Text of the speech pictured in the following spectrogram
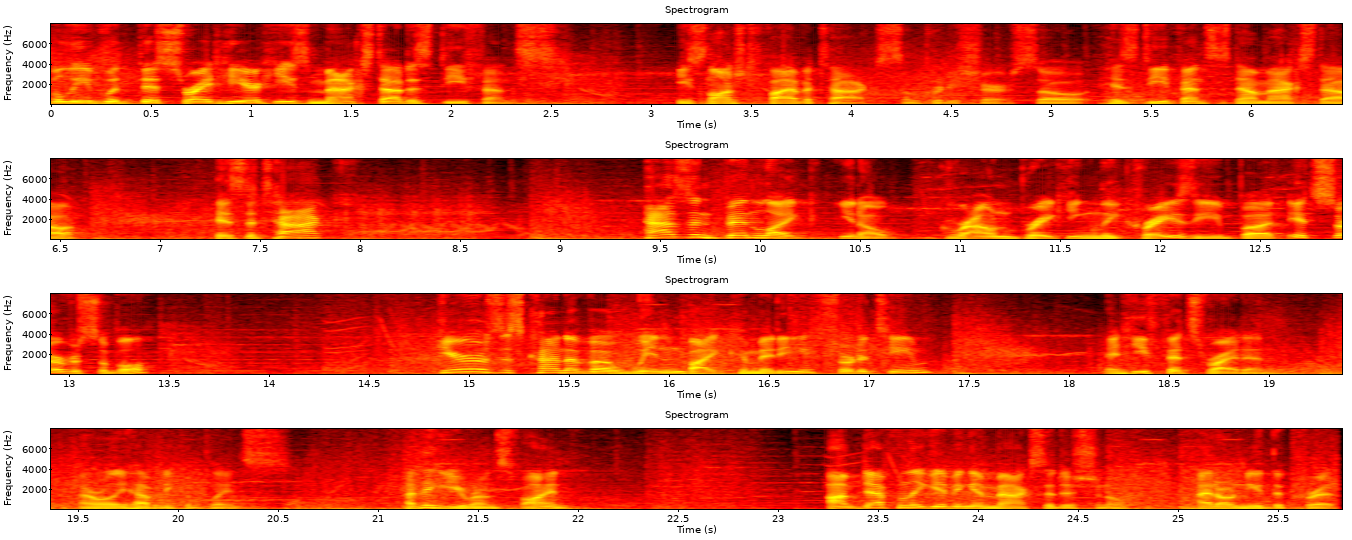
Believe with this right here, he's maxed out his defense. He's launched five attacks, I'm pretty sure. So his defense is now maxed out. His attack hasn't been like, you know, groundbreakingly crazy, but it's serviceable. Heroes is kind of a win by committee sort of team, and he fits right in. I don't really have any complaints. I think he runs fine. I'm definitely giving him max additional. I don't need the crit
